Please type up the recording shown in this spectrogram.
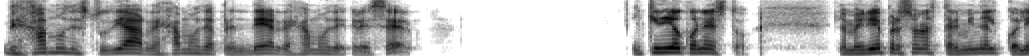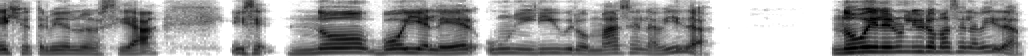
dejamos de estudiar, dejamos de aprender, dejamos de crecer. ¿Y qué digo con esto? La mayoría de personas termina el colegio, termina la universidad y dice, no voy a leer un libro más en la vida. No voy a leer un libro más en la vida.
